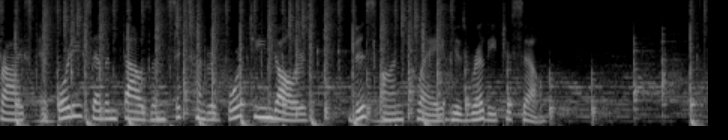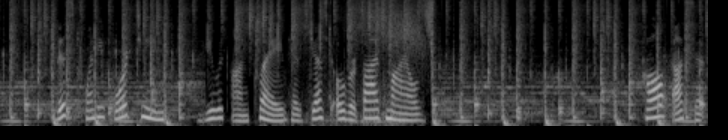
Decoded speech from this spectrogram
Price at $47,614, this Enclave is ready to sell. This 2014 Buick Enclave has just over 5 miles. Call us at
